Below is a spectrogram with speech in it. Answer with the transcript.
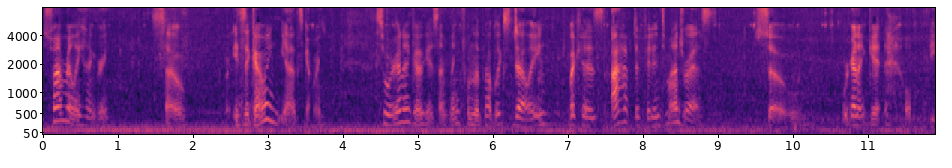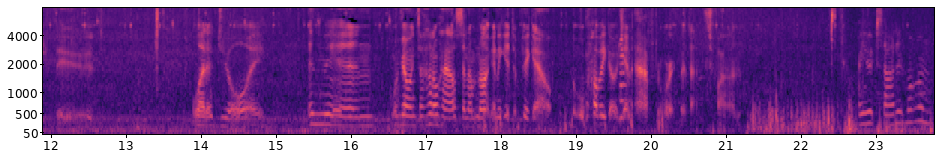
so I'm really hungry. So, is it going? Yeah, it's going. So we're gonna go get something from the Publix deli because I have to fit into my dress. So we're gonna get healthy food. What a joy. And then we're going to Huddle House, and I'm not gonna get to pick out, but we'll probably go again afterward. But that's fine. Are you excited, Mom?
